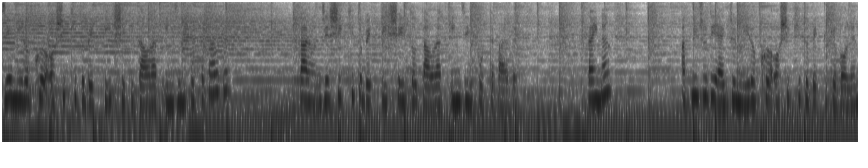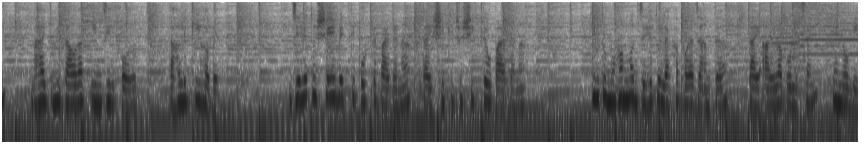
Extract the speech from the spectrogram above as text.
যে নিরক্ষর অশিক্ষিত ব্যক্তি, সে কি তাওরাত ইঞ্জিন পড়তে পারবে? কারণ যে শিক্ষিত ব্যক্তি, সেই তো তাওরাত ইঞ্জিন পড়তে পারবে। তাই না? আপনি যদি একজন নিরক্ষর অশিক্ষিত ব্যক্তিকে বলেন, ভাই, তুমি তাওরাত ইঞ্জিল পড়ো, তাহলে কি হবে? যেহেতু সেই ব্যক্তি পড়তে পারবে না, তাই সে কিছু শিখতেও পারবে না। কিন্তু মুহাম্মদ যেহেতু লেখাপড়া জানতে, তাই আল্লাহ বলেছেন, হে নবী,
